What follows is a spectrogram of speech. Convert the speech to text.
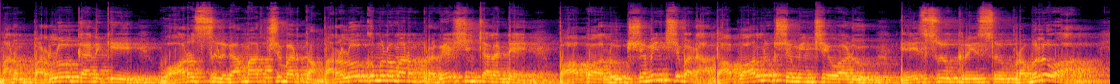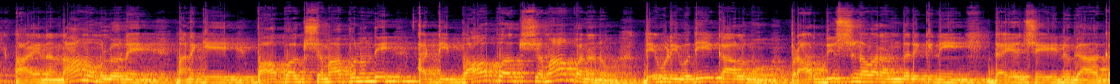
మనం పరలోకానికి వారసులుగా మార్చబడతాం. పరలోకములో మనం ప్రవేశించాలంటే పాపాలు క్షమించబడ పాపాలను క్షమించేవాడు యేసు క్రీస్తు ప్రభులు వారు ఆయన నామములోనే మనకి పాప క్షమాపణ ఉంది. అట్టి పాప క్షమాపణను దేవుడి ఉదయకాలము ప్రార్థిస్తున్న వారందరికీ దయచేయునుగాక.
